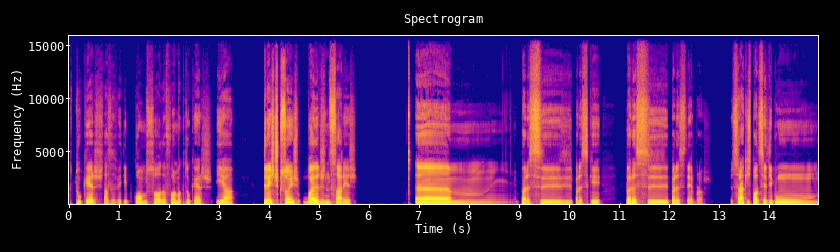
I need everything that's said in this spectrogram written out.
que tu queres, estás a ver? Tipo, come só da forma que tu queres. E há três discussões boedas desnecessárias ahm, para se. para se quê? Para se. para se ter, bros. Será que isto pode ser tipo um.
